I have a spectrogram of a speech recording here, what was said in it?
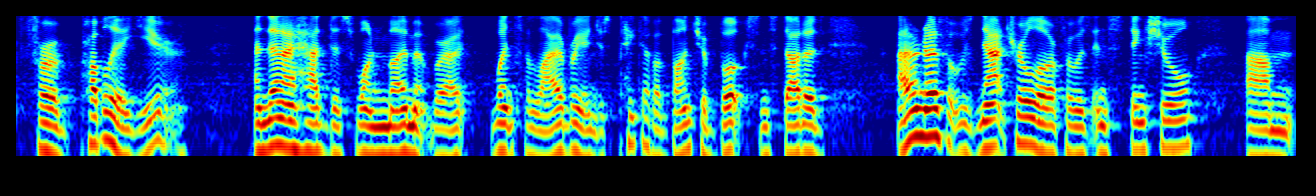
for probably a year, and then I had this one moment where I went to the library and just picked up a bunch of books and started. I don't know if it was natural or if it was instinctual, um,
